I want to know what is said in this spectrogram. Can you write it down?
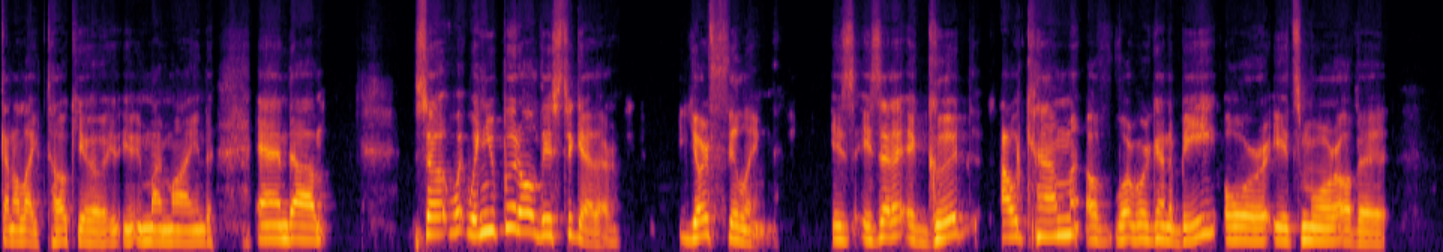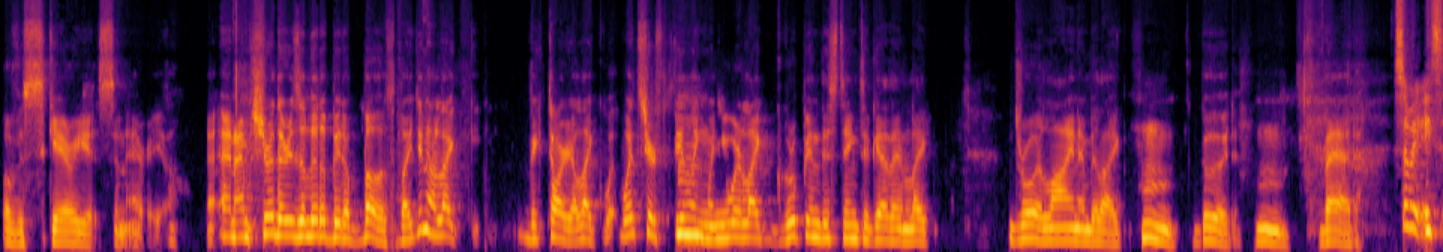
kind of like Tokyo in, in my mind, and um, so w- when you put all this together, your feeling is is that a good outcome of what we're going to be, or it's more of a of a scariest scenario? And I'm sure there is a little bit of both, but you know, like Victoria, like what's your feeling mm. when you were like grouping this thing together and like draw a line and be like, hmm, good, hmm, bad. So it's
